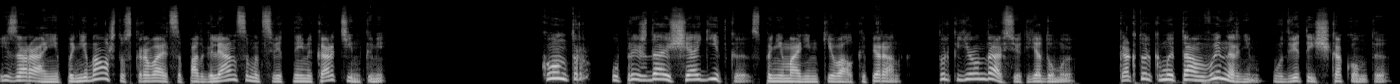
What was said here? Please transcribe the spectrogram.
и заранее понимал, что скрывается под глянцем и цветными картинками. Контр — упреждающая агитка, с пониманием кивал Каперанг. Только ерунда все это, я думаю. Как только мы там вынырнем, в 2000 каком-то,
